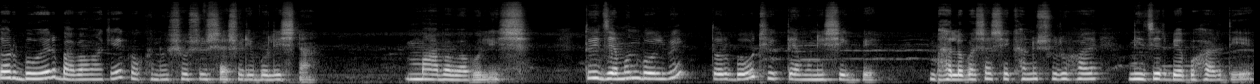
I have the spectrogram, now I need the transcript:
তোর বউয়ের বাবা মাকে কখনো শ্বশুর শাশুড়ি বলিস না। মা বাবা বলিস। তুই যেমন বলবি, তোর বউ ঠিক তেমনই শিখবে। ভালোবাসা শেখানো শুরু হয় নিজের ব্যবহার দিয়ে।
